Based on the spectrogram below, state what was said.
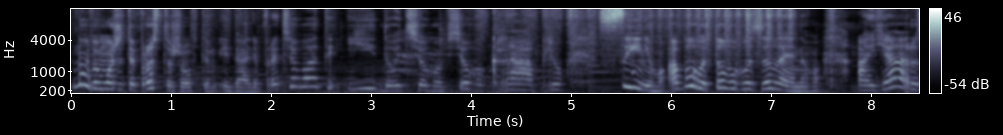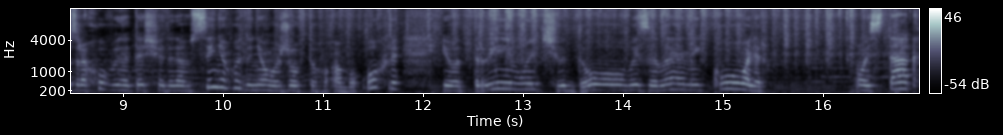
Ну, ви можете просто жовтим і далі працювати. І до цього всього краплю синього або готового зеленого. А я розраховую на те, що я додам синього, до нього жовтого або охри, і отримую чудовий зелений колір. Ось так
